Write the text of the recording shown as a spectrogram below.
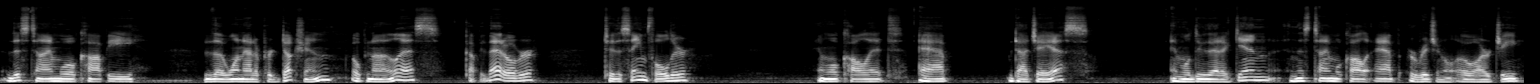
This time we'll copy the one out of production, open OpenILS, copy that over to the same folder, and we'll call it app.js. And we'll do that again, and this time we'll call it app original, O-R-G,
